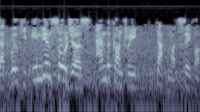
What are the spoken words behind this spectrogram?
that will keep Indian soldiers and the country that much safer.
